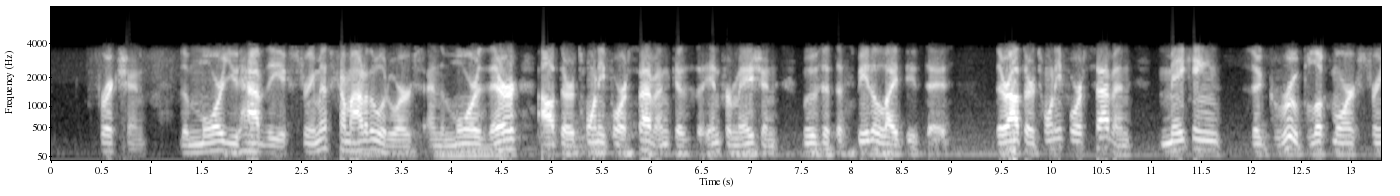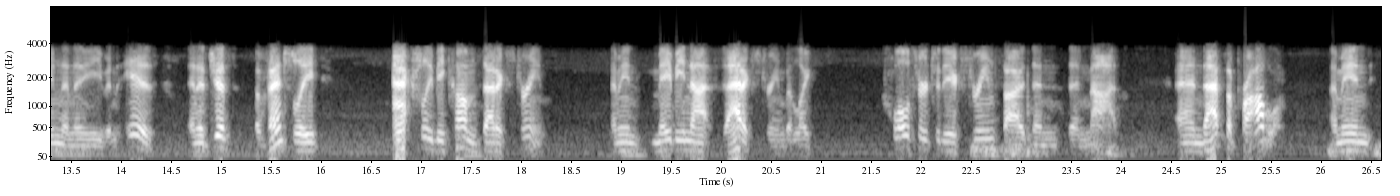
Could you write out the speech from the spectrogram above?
friction, the more you have the extremists come out of the woodworks, and the more they're out there 24/7 because the information moves at the speed of light these days. They're out there 24/7 making the group look more extreme than it even is, and it just eventually actually becomes that extreme. I mean, maybe not that extreme, but like closer to the extreme side than than not, and that's a problem. I mean,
